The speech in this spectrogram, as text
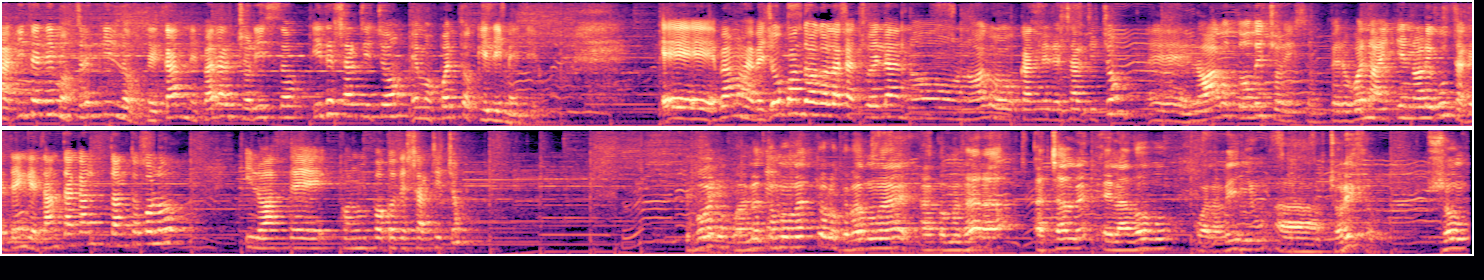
aquí tenemos 3 kilos de carne para el chorizo y de salchichón hemos puesto kilo y medio. Eh, vamos a ver, yo cuando hago la cachuela no, no hago carne de salchichón, eh, lo hago todo de chorizo. Pero bueno, hay quien no le gusta que tenga tanto color y lo hace con un poco de salchichón. Bueno, pues en estos momentos lo que vamos es a comenzar a echarle el adobo o el aliño al chorizo. Son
